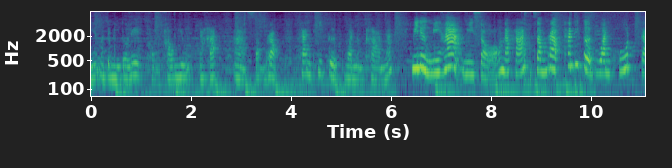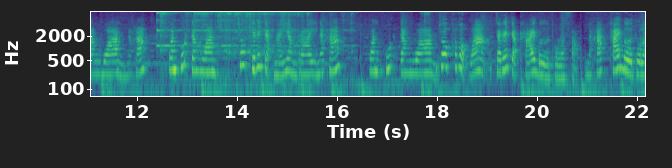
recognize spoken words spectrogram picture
เนี้ยมันจะมีตัวเลขของเขาอยู่นะคะอ่าสำหรับท่านที่เกิดวันอังคารนะ มี 1 มี 5 มี 2 นะคะสำหรับท่านที่เกิดวันพุธกลางวันนะคะ วันพุธกลางวันโชคจะได้จากไหนอย่างไรนะคะ วันพุธกลางวันโชคเขาบอกว่าจะได้จากท้ายเบอร์โทรศัพท์นะคะ ท้ายเบอร์โทร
